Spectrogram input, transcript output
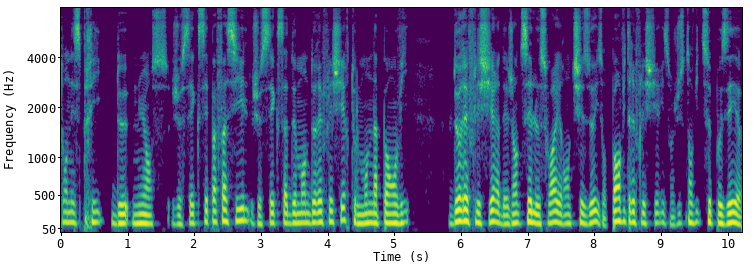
ton esprit de nuance. Je sais que c'est pas facile, je sais que ça demande de réfléchir, tout le monde n'a pas envie de réfléchir. Des gens, tu sais, le soir, ils rentrent chez eux, ils n'ont pas envie de réfléchir, ils ont juste envie de se poser euh,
